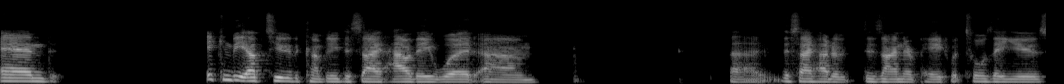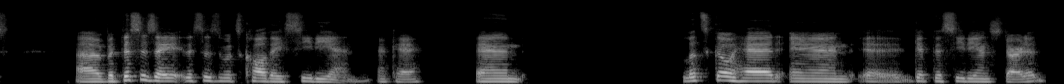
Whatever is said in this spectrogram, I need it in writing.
and it can be up to the company to decide how they would um, uh, decide how to design their page, what tools they use. Uh, but this is a this is what's called a CDN, okay? And let's go ahead and uh, get the CDN started.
